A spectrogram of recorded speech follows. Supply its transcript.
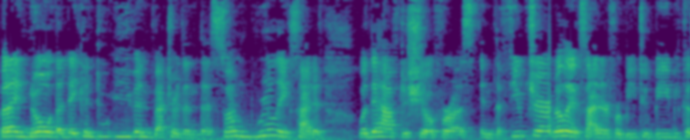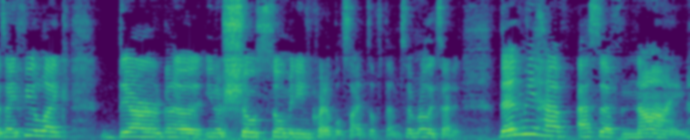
but I know that they can do even better than this. So I'm really excited what they have to show for us in the future. Really excited for BTOB because I feel like they're gonna, you know, show so many incredible sides of them. So I'm really excited. Then we have SF9.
